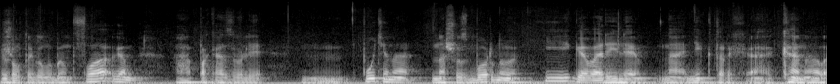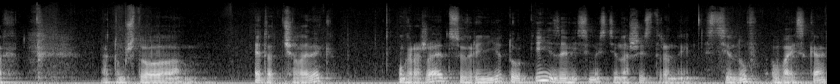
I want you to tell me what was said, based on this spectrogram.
желто-голубым флагом, а, показывали Путина, нашу сборную, и говорили на некоторых э, каналах о том, что этот человек угрожает суверенитету и независимости нашей страны, стянув войска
